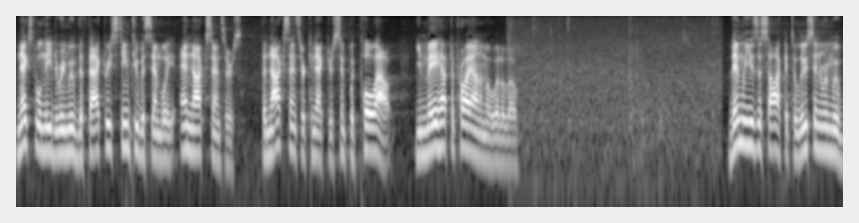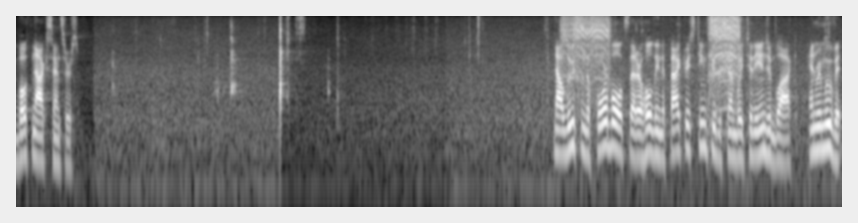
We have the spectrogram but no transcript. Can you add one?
Next, we'll need to remove the factory steam tube assembly and knock sensors. The knock sensor connectors simply pull out. You may have to pry on them a little though. Then we use a socket to loosen and remove both knock sensors. Now loosen the four bolts that are holding the factory steam tube assembly to the engine block and remove it.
